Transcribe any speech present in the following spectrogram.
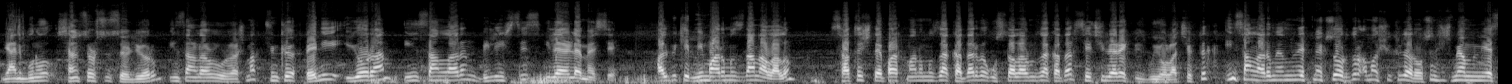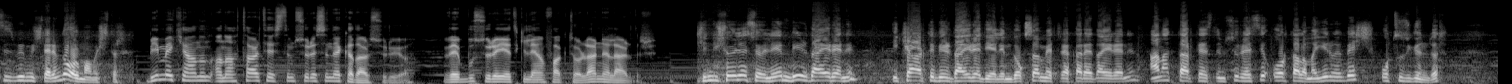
Yani bunu sensörsüz söylüyorum. İnsanlarla uğraşmak. Çünkü beni yoran insanların bilinçsiz ilerlemesi. Halbuki mimarımızdan alalım. Satış departmanımıza kadar ve ustalarımıza kadar seçilerek biz bu yola çıktık. İnsanları memnun etmek zordur ama şükürler olsun hiç memnuniyetsiz bir müşterim de olmamıştır. Bir mekanın anahtar teslim süresi ne kadar sürüyor? Ve bu süreyi etkileyen faktörler nelerdir? Şimdi şöyle söyleyeyim bir dairenin 2 artı bir daire diyelim 90 metrekare dairenin anahtar teslim süresi ortalama 25-30 gündür.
